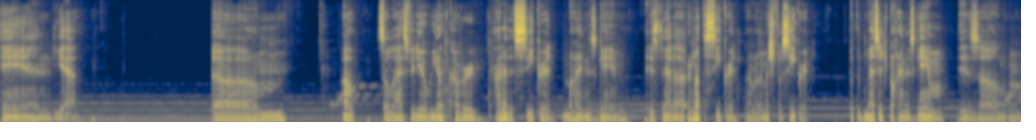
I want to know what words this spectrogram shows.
And yeah. Um Oh, so last video we uncovered kind of the secret behind this game. Is that uh or not the secret, not really much of a secret but the message behind this game is um,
